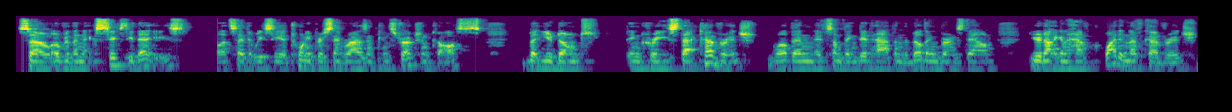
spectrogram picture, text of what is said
So, over the next 60 days, let's say that we see a 20% rise in construction costs, but you don't increase that coverage, well, then if something did happen, the building burns down, you're not going to have quite enough coverage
